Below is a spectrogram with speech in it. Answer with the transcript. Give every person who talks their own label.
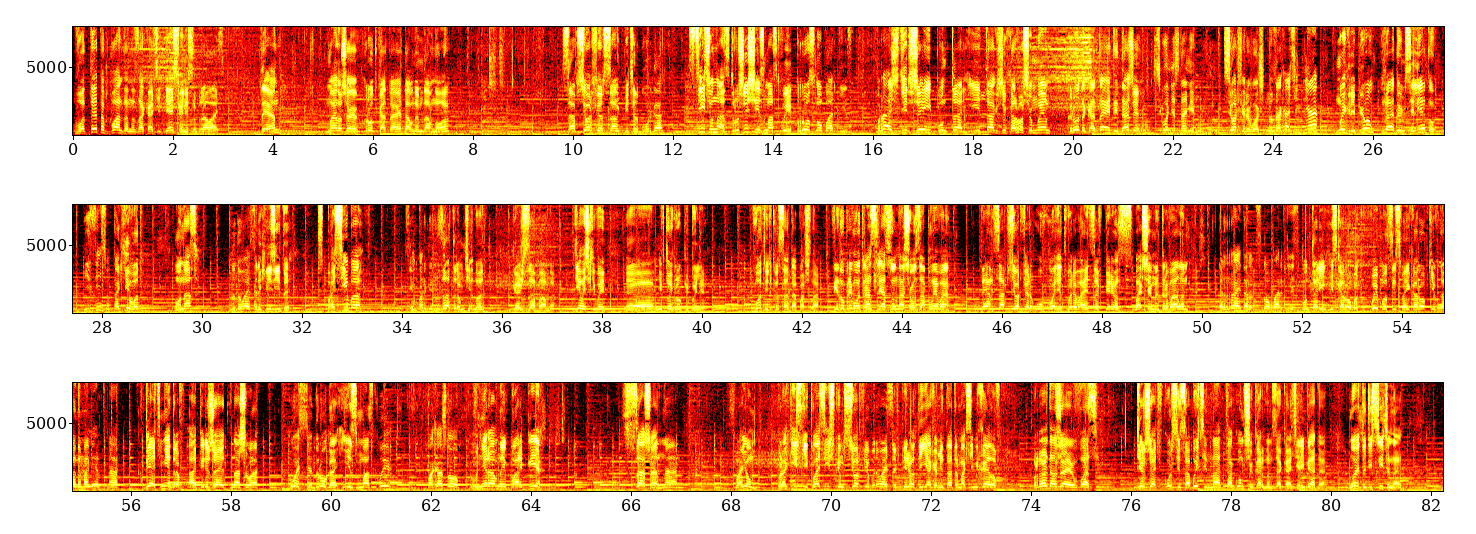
Speaker 1: Вот эта банда на закате дня сегодня собралась. Дэн, мэн уже круто катает давным-давно. Сапсерфер Санкт-Петербурга. Здесь у нас дружище из Москвы, про сноубордист. Врач, диджей, бунтарь и также хороший мэн. Круто катает и даже сегодня с нами серферы. В общем, на закате дня мы гребем, радуемся лету. И здесь вот такие вот у нас надуваются реквизиты. Спасибо тем организаторам. Не, ну это, конечно, забавно. Девочки, вы э, не в той группе были. Вот ведь красота пошла. Веду прямую трансляцию нашего заплыва. Дэн Сапсерфер уходит, вырывается вперед с большим интервалом. Райдер, сноубордист, бунтари из коробок выполз из своей коробки. В данный момент на 5 метров опережает нашего гостя, друга из Москвы. Пока что в неравной борьбе Саша на своем практически классическом серфе вырывается вперед. И я, комментатор Максим Михайлов, продолжаю вас держать в курсе событий на таком шикарном закате. Ребята, ну это действительно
